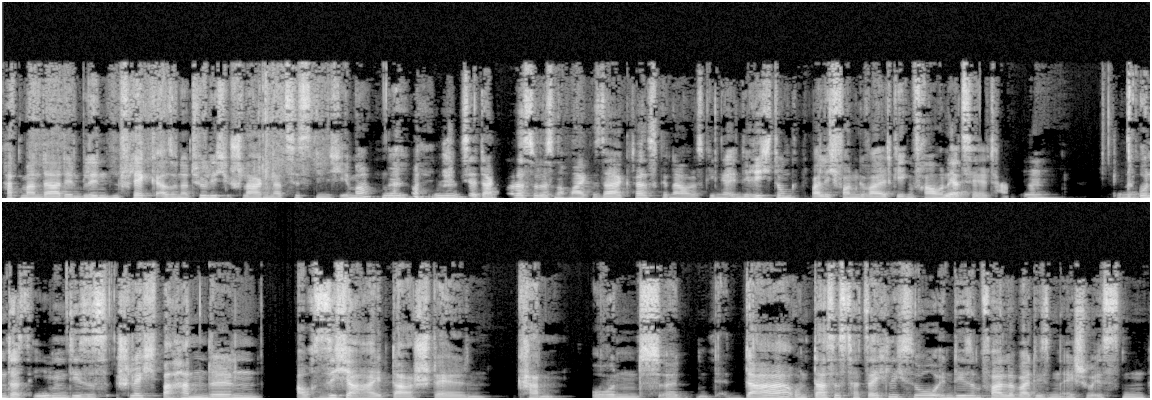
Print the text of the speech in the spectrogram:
hat man da den blinden Fleck. Also natürlich schlagen Narzissten nicht immer. Ne? Mhm. Ist ja dankbar, dass du das nochmal gesagt hast. Genau, das ging ja in die Richtung, weil ich von Gewalt gegen Frauen ja. erzählt habe. Mhm. Genau. Und dass eben dieses schlecht behandeln auch Sicherheit darstellen kann. Und äh, da, und das ist tatsächlich so in diesem Falle bei diesen Echoisten,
